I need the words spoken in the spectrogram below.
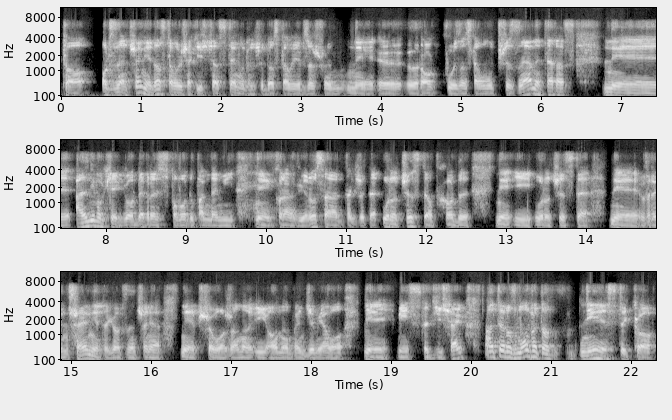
To odznaczenie dostał już jakiś czas temu, znaczy dostał je w zeszłym y, y, roku, zostało mu przyznane teraz, ale nie mógł jego odebrać z powodu pandemii koronawirusa, także te uroczyste obchody i uroczyste wręczenie tego odznaczenia przełożono i ono będzie miało miejsce dzisiaj. Ale te rozmowy to nie jest tylko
